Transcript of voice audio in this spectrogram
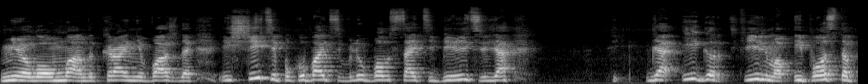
Меломан крайне важно, ищите, покупайте в любом сайте, берите для для игр, фильмов и просто,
